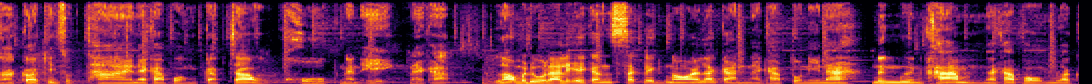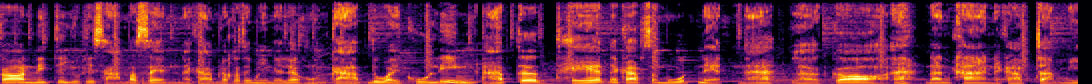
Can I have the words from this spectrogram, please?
แล้วก็กลิ่นสุดท้ายนะครับผมกับเจ้าโคกนั่นเองนะครับ เรามาดูรายละเอียดกันสักเล็กน้อยแล้วกันนะครับตัวนี้นะ10,000คำนะครับผมแล้วก็นิกจะอยู่ที่3%นะครับแล้วก็จะมีในเรื่องของกราฟด้วย cooling after taste นะครับ smoothness นะแล้วก็อะด้านข้างนะครับจะมี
